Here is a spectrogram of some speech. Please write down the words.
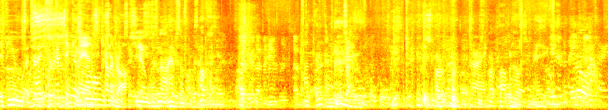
If you attack, cryptic command, counter draw. she does not have something. Okay. I think I need to start, Alright. start popping out some eggs.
